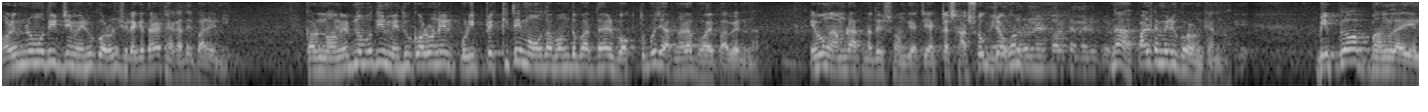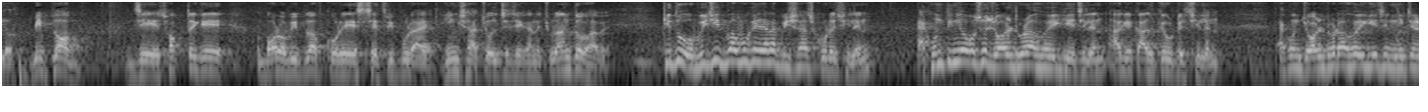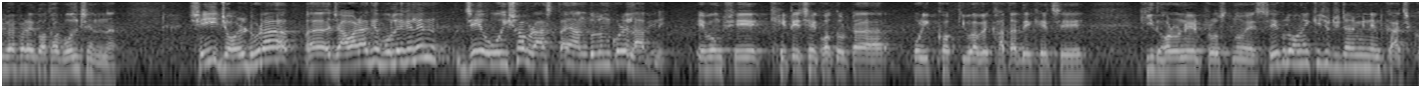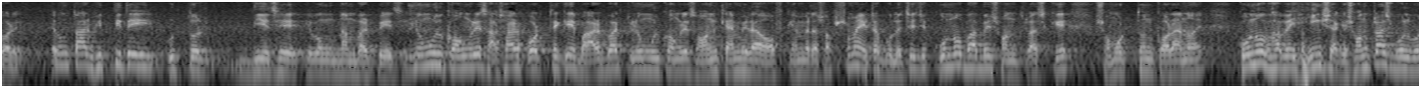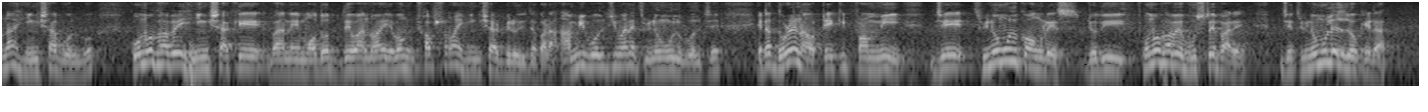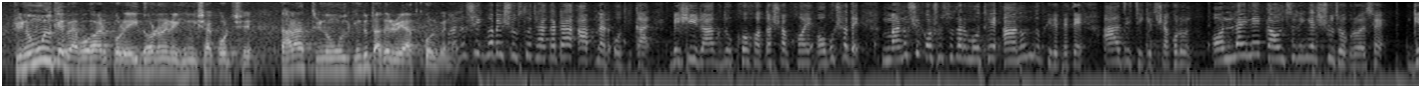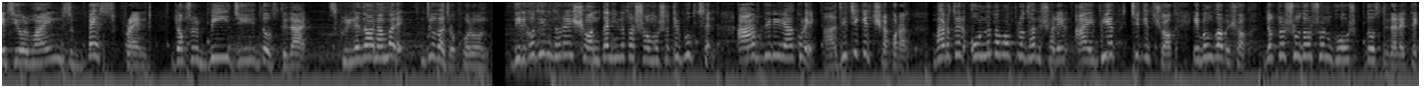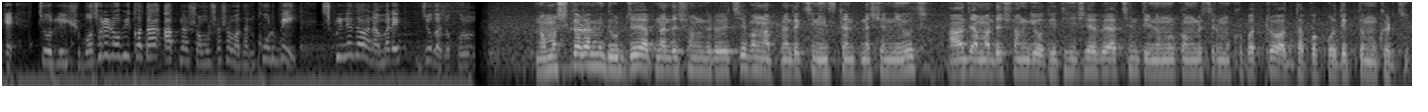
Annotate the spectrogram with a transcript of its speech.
নরেন্দ্র মোদীর যে মেরুকরণ সেটাকে তারা ঠেকাতে পারেনি। কারণ নরেন্দ্র মোদীর মেরুকরণের পরিপ্রেক্ষিতেই মমতা বন্দ্যোপাধ্যায়ের বক্তব্য যে আপনারা ভয় পাবেন না। এবং আমরা আপনাদের সঙ্গে আছি। একটা শাসক যখন না পাল্টা মেরুকরণ কেন? বিপ্লব বাংলায় এলো। বিপ্লব যে সব থেকে বড় বিপ্লব করে এসছে ত্রিপুরায়। হিংসা চলছে যেখানে চূড়ান্তভাবে। কিন্তু অভিজিৎ বাবুকে যারা বিশ্বাস করেছিলেন এখন তিনি অবশ্য জলঢোড়া হয়ে গিয়েছিলেন। আগে কালকে উঠেছিলেন। এখন জলঢোড়া হয়ে গিয়েছেন নিটের ব্যাপারে কথা বলছেন না। সেই জলঢোড়া ঢোড়া যাওয়ার আগে বলে গেলেন যে ওই সব রাস্তায় আন্দোলন করে লাভ নেই। এবং সে খেটেছে কতটা, পরীক্ষক কীভাবে খাতা দেখেছে, কি ধরনের প্রশ্ন এসছে, এগুলো অনেক কিছু ডিটারমিনেন্ট কাজ করে। এবং তার ভিত্তিতেই উত্তর দিয়েছে এবং নাম্বার পেয়েছে। তৃণমূল কংগ্রেস আসার পর থেকে বারবার Trinamool Congress on camera off camera সবসময় এটা বলেছে যে কোনোভাবে সন্ত্রাসকে সমর্থন করা নয়, কোনোভাবে হিংসাকে, সন্ত্রাস বলব না, হিংসা বলব, কোনোভাবে হিংসাকে মানে মদত দেওয়া নয় এবং সবসময় হিংসার বিরোধিতা করা। আমি বলছি মানে তৃণমূল বলছে। এটা ধরে নাও টেক ইট ফ্রম মি যে তৃণমূল কংগ্রেস যদি কোনোভাবে বুঝতে পারে যে তৃণমূলের লোকেরা তৃণমূলকে ব্যবহার করে এই ধরনের হিংসা করছে, তারা তৃণমূল কিন্তু তাদের রেয়াত করবে না। মানসিকভাবে সুস্থ থাকাটা আপনার অধিকার। বেশি রাগ, দুঃখ, হতাশা, ভয়, অবসাদে মানসিক অসুস্থতার মধ্যে আনন্দ ফিরে পেতে আজই চিকিৎসা করুন। অনলাইনে কাউন্সেলিং এর সুযোগ রয়েছে। Get your mind's best friend doctor B G Dastidar স্ক্রিনে দেওয়া নম্বরে যোগাযোগ করুন। দীর্ঘদিন ধরে সন্তানহীনতার সমস্যাতে ভুগছেন, আর দেরি না করে আজই চিকিৎসা করান। ভারতের অন্যতম প্রধান সারির আইভিএফ চিকিৎসক এবং গবেষক ডক্টর সুদর্শন ঘোষ দস্তিদারের থেকে চল্লিশ বছরের অভিজ্ঞতা আপনার সমস্যা সমাধান করবেই। স্ক্রিনে দেওয়া নাম্বারে যোগাযোগ করুন। নমস্কার, আমি দুর্জয় আপনাদের সঙ্গে রয়েছে এবং আপনারা দেখছেন ইনস্ট্যান্ট নেশন নিউজ আজ আমাদের সঙ্গে অতিথি হিসেবে আছেন তৃণমূল কংগ্রেসের মুখপাত্র অধ্যাপক প্রদীপ্ত মুখার্জি।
